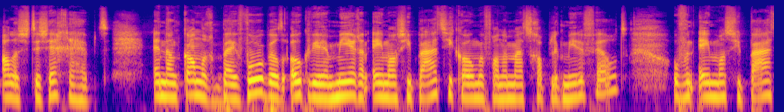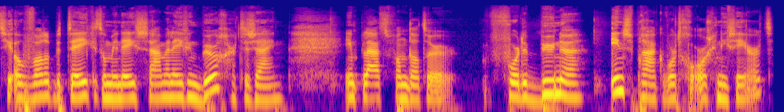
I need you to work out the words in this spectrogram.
alles te zeggen hebt. En dan kan er bijvoorbeeld ook weer meer een emancipatie komen van een maatschappelijk middenveld. Of een emancipatie over wat het betekent om in deze samenleving burger te zijn. In plaats van dat er voor de bühne inspraak wordt georganiseerd,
